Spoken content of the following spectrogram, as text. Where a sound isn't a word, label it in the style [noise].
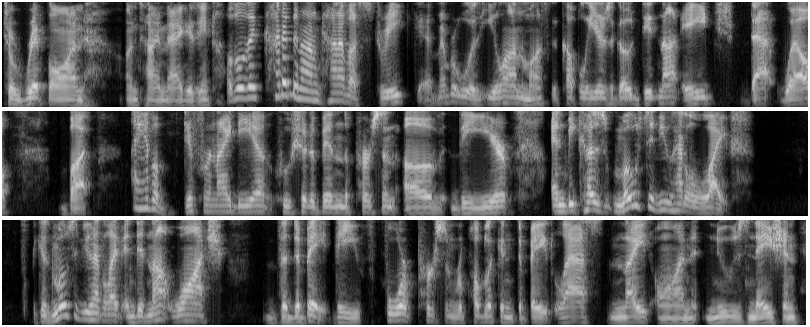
to rip on on Time Magazine. Although they've kind of been on kind of a streak. Uh, remember it was Elon Musk a couple of years ago, did not age that well. But I have a different idea who should have been the person of the year. And because most of you had a life, because most of you had a life and did not watch the debate, the four person Republican debate last night on News Nation,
